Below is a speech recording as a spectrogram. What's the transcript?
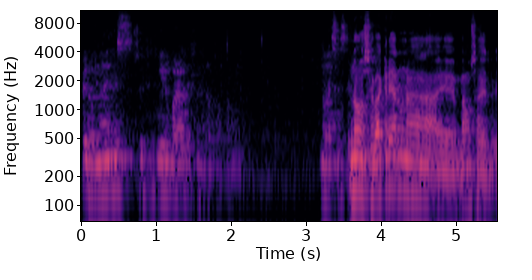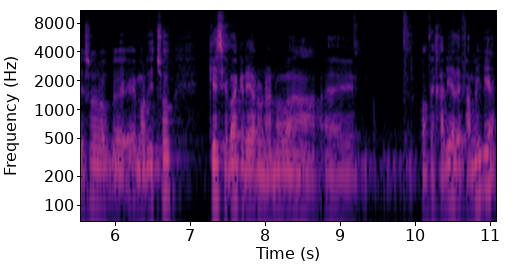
Pero no es sustituir igual de género no, se va a crear una. Eh, vamos a ver, eso eh, hemos dicho que se va a crear una nueva eh, concejalía de familia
